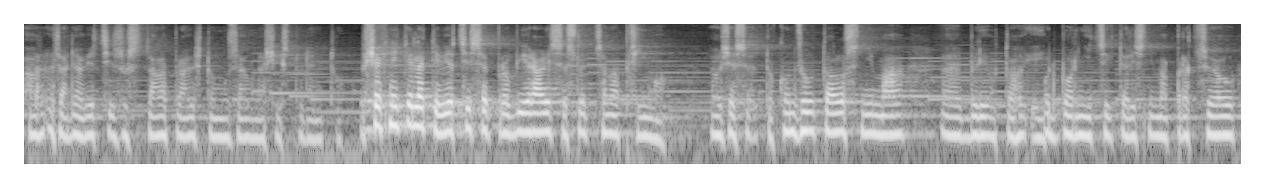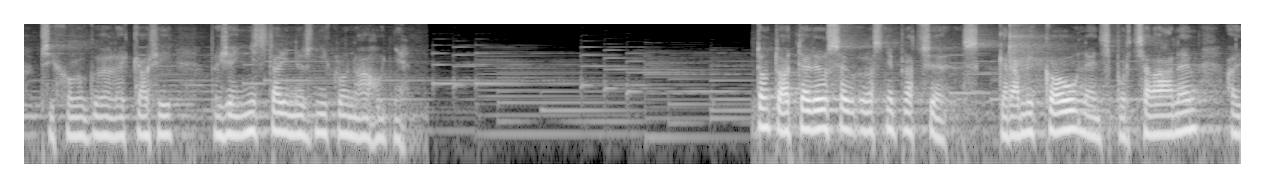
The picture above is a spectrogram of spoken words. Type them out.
a řada věcí zůstala právě v tom muzeu našich studentů. Všechny tyhle ty věci se probíraly se slepcema přímo, že se to konzultovalo s nima, eh, byli u toho i odborníci, kteří s nima pracují, psychologové, lékaři, takže nic tady nevzniklo náhodně. V tomto ateliéru se vlastně pracuje s keramikou, nejen s porcelánem a eh,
